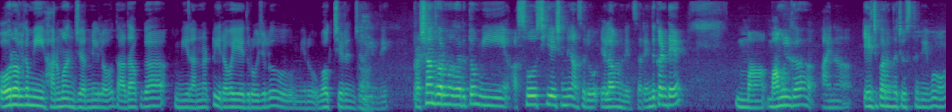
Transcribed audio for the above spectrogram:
ఓవరాల్గా మీ హనుమాన్ జర్నీలో దాదాపుగా మీరు అన్నట్టు ఇరవై ఐదు రోజులు మీరు వర్క్ చేయడం జరిగింది. ప్రశాంత్ వర్మ గారితో మీ అసోసియేషన్ అసలు ఎలా ఉండేది సార్? ఎందుకంటే మా మామూలుగా ఆయన ఏజ్ పరంగా చూస్తేనేమో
